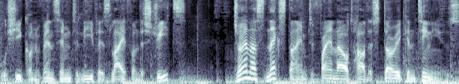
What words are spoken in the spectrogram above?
Will she convince him to leave his life on the streets? Join us next time to find out how the story continues.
